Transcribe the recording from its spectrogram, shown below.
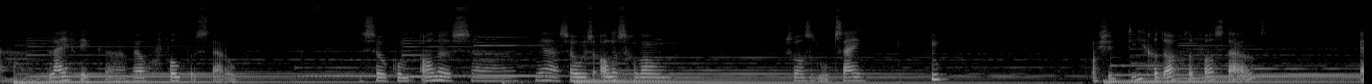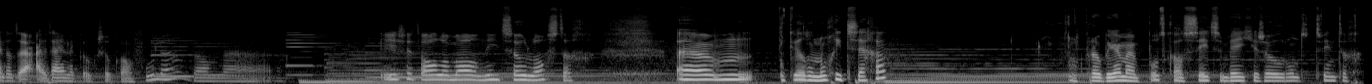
uh, blijf ik wel gefocust daarop. Dus zo komt alles, ja, zo is alles gewoon zoals het moet zijn. Als je die gedachte vasthoudt en dat er uiteindelijk ook zo kan voelen, dan is het allemaal niet zo lastig. Um, ik wilde nog iets zeggen. Ik probeer mijn podcast steeds een beetje zo rond de 20,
